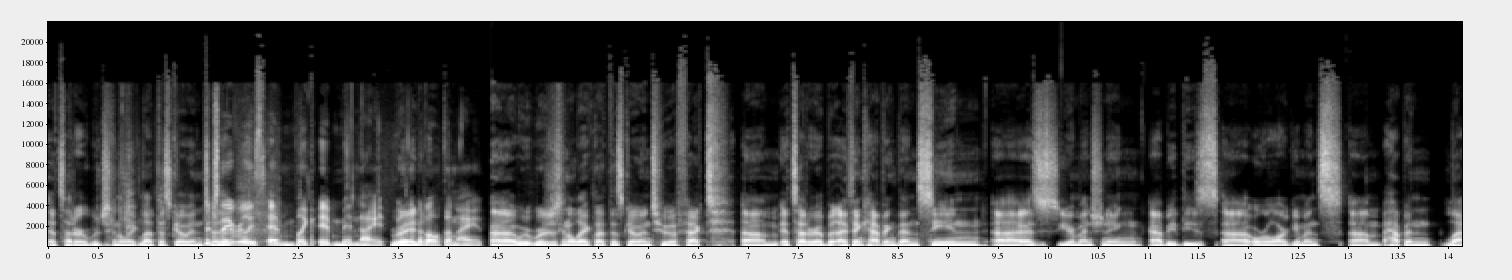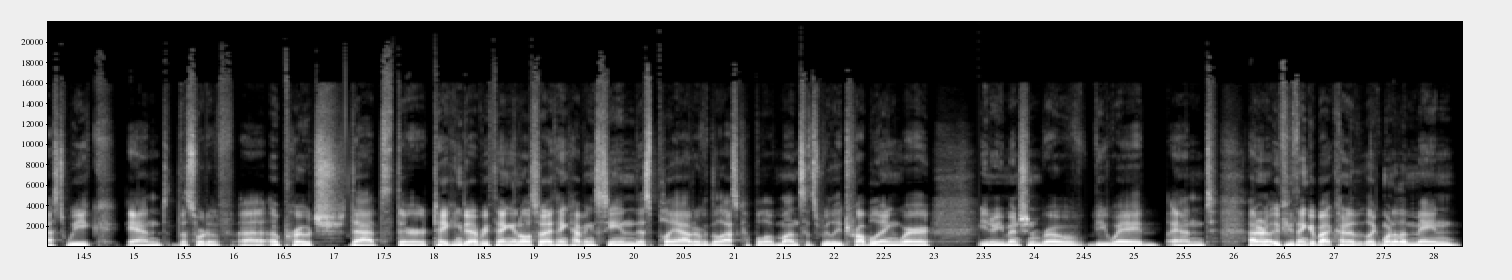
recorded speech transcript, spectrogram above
et cetera. We're just going to like let this go into. Which they released at like at midnight right. in the middle of the night. uh, we're, we're just going to like let this go into effect, um, et cetera. But I think having then seen, uh, as you're mentioning, Abby, these uh, oral arguments um, happen last week and the sort of uh, approach that they're taking to everything. And also, I think having seen this play out over the last couple of months, it's really troubling where you know, you mentioned Roe v. Wade, and I don't know if you think about kind of like one of the main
